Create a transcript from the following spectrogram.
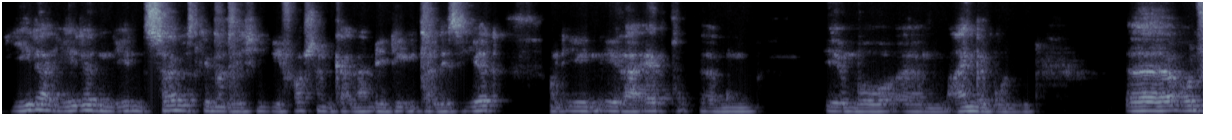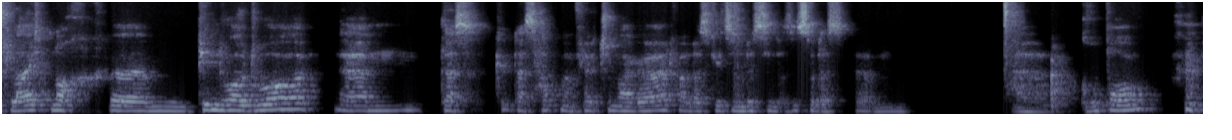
jeder, jeden, jeden Service, den man sich irgendwie vorstellen kann, haben die digitalisiert und in ihrer App ähm, irgendwo ähm, eingebunden. Äh, und vielleicht noch ähm, Pinduoduo, ähm, das, das hat man vielleicht schon mal gehört, weil das geht so ein bisschen, das ist so das ähm, äh, Groupon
